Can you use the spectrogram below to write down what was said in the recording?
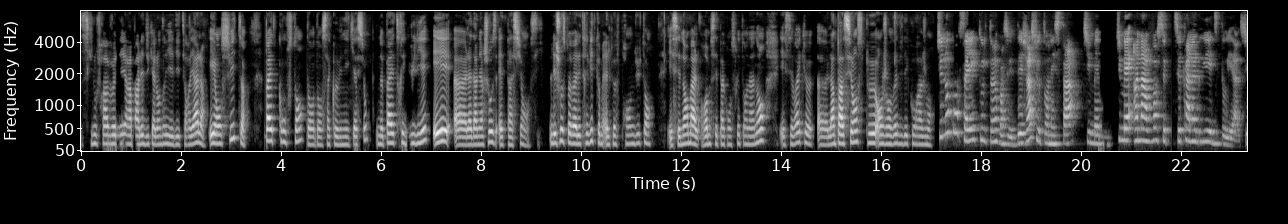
ce qui nous fera venir à parler du calendrier éditorial. Et ensuite, pas être constant dans, sa communication, ne pas être régulier. Et euh, la dernière chose, être patient aussi. Les choses peuvent aller très vite comme elles peuvent prendre du temps. Et c'est normal, Rome s'est pas construite en un an, et c'est vrai que euh, l'impatience peut engendrer du découragement. Tu nous conseilles tout le temps, parce que déjà sur ton Insta, tu mets, tu mets en avant ce calendrier éditorial, ce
